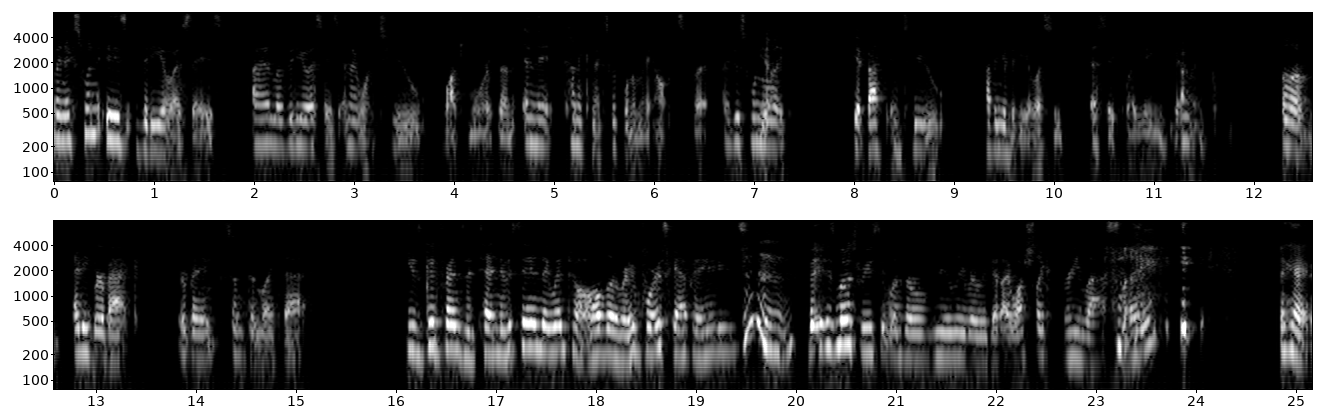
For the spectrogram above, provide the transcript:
My next one is video essays. I love video essays and I want to watch more of them. And it kind of connects with one of my outs, but I just want to Yeah. like get back into having a video essay essay playing. Yeah. Anyway. Um, Eddy Burback, Burbank, something like that. He's good friends with Ted Nivison. They went to all the rainforest cafes. Mm. But his most recent ones are really, really good. I watched like three last night. okay,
